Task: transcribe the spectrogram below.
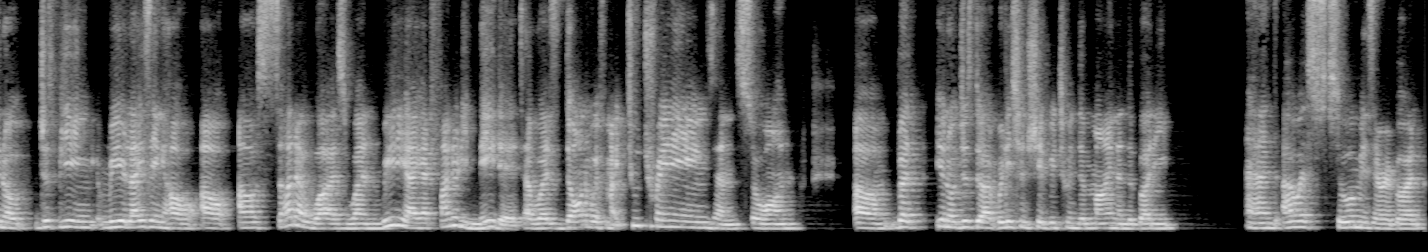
you know, just being realizing how, how how sad I was when really I had finally made it. I was done with my two trainings and so on. Um, but you know, just the relationship between the mind and the body. And I was so miserable,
